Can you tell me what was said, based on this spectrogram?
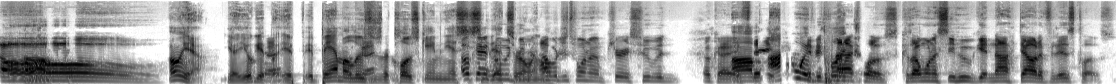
oh. Oh yeah, yeah, you'll get. Okay. If, if Bama Okay. loses a close game in the SEC, okay. That's their only. I would just want to. I'm curious who would. Okay. If, Um, they- I would if it's put. not close, because I want to see who would get knocked out if it is close.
